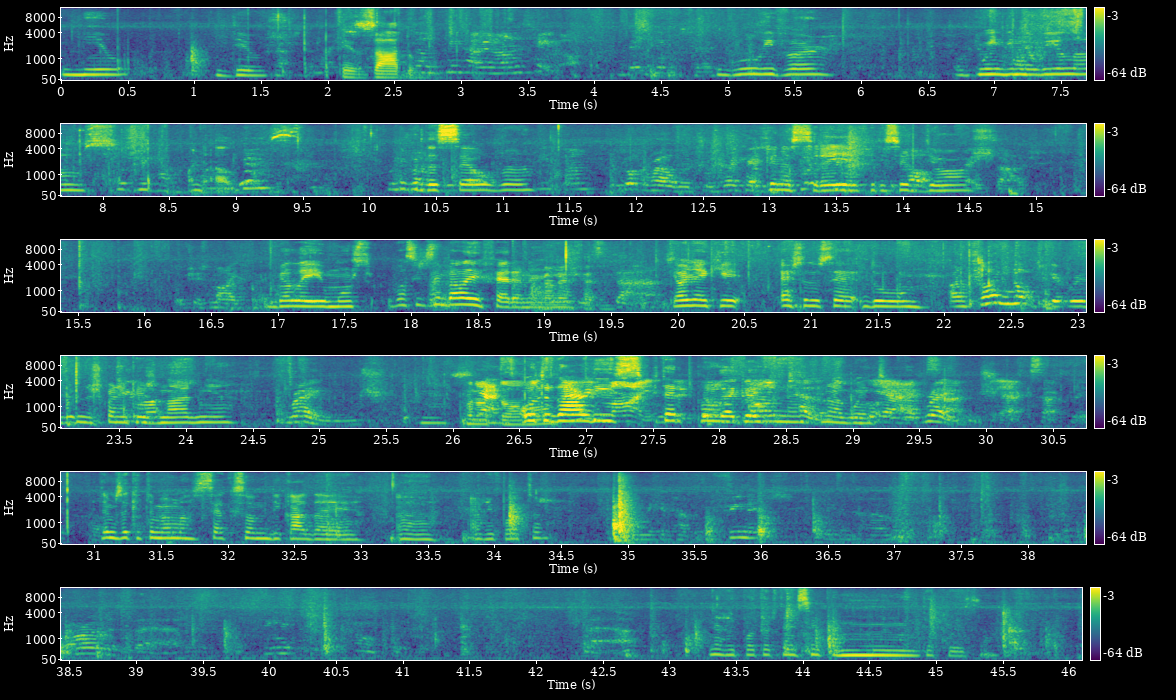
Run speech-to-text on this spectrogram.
Meu Deus. Pesado. Gulliver. Wind in the Willows. Olha Alice. Livro da Selva. Pequena Sereia, Feiticeiro de Oz. Bela e o Monstro. Vocês dizem Bela e a Fera, não é? E olhem aqui, esta do, do I'm trying not to get rid of das Crónicas de Nárnia. range. Outra da Alice, Peter Pan. They're going to Não, não aguento. Temos aqui também uma secção dedicada a, a Harry Potter. There. Harry Potter tem sempre muita coisa.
